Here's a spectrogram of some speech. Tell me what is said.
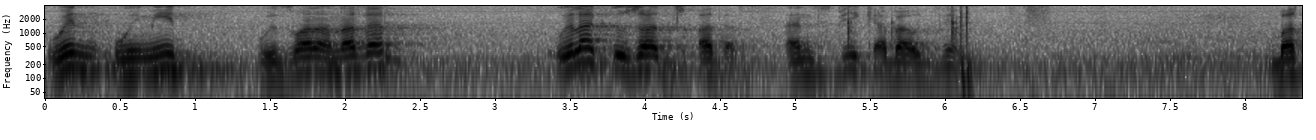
When we meet with one another, we like to judge others and speak about them. But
